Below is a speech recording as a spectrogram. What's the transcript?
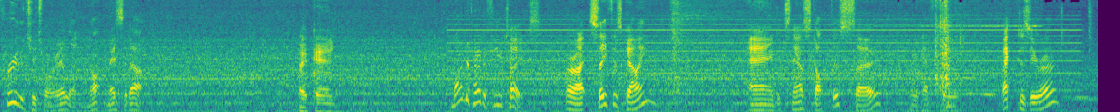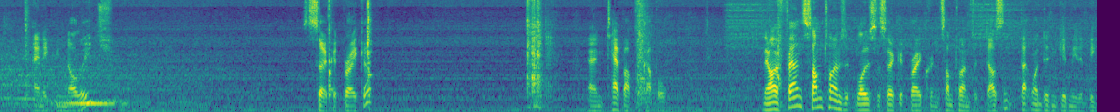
through the tutorial and not mess it up. Okay. Might have had a few takes. Alright, SIFA's going. And it's now stopped us, so we have to back to zero and acknowledge circuit breaker and tap up a couple. Now I've found sometimes it blows the circuit breaker and sometimes it doesn't. That one didn't give me the big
